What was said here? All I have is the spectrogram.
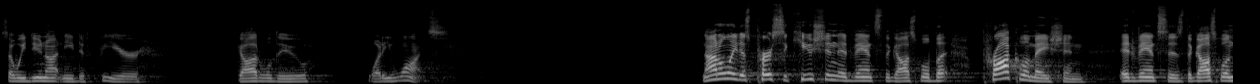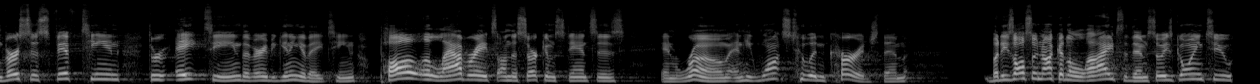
So we do not need to fear. God will do what he wants. Not only does persecution advance the gospel, but proclamation advances the gospel. In verses 15 through 18, the very beginning of 18, Paul elaborates on the circumstances in Rome and he wants to encourage them, but he's also not going to lie to them, so he's going to,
